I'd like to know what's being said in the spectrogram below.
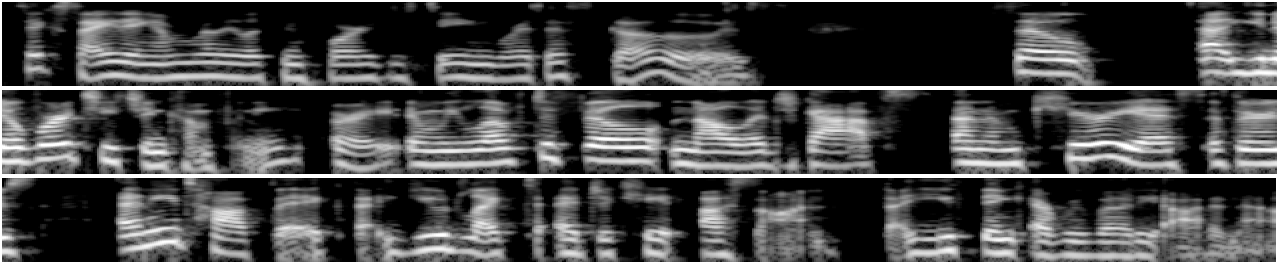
It's exciting. I'm really looking forward to seeing where this goes. So, uh, you know, we're a teaching company, right? and we love to fill knowledge gaps. And I'm curious if there's any topic that you'd like to educate us on that you think everybody ought to know?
